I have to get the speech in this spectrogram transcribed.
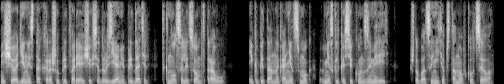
Еще один из так хорошо притворяющихся друзьями предатель ткнулся лицом в траву, и капитан наконец смог в несколько секунд замереть, чтобы оценить обстановку в целом.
